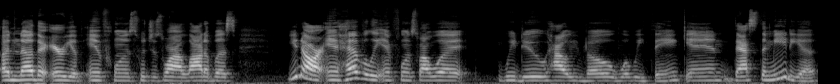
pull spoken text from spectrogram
another area of influence, which is why a lot of us, you know, are heavily influenced by what we do, how we vote, what we think, and that's the media.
